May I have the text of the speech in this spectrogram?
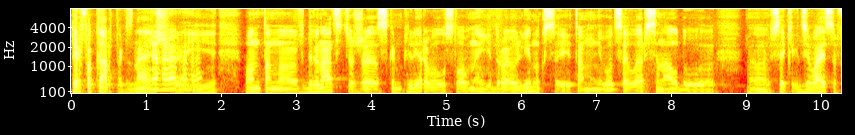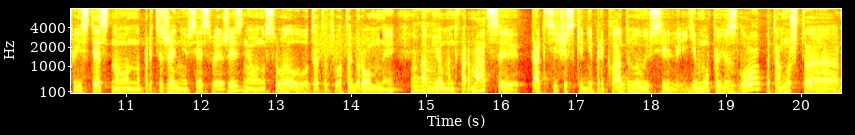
перфокартах, знаешь, ага, ага. и он там э, в 12 уже скомпилировал условное ядро Linux, и там у него целый арсенал был Э, всяких девайсов. И, естественно, он на протяжении всей своей жизни он усвоил вот этот вот огромный угу. объем информации, практически не прикладывая усилий. Ему повезло, потому что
